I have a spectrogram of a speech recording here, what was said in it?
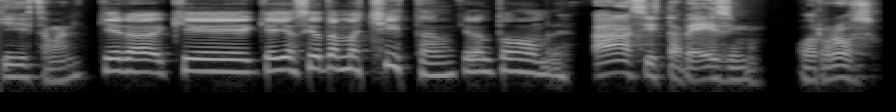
¿Qué está mal? Que, era, que, que haya sido tan machista, que eran todos hombres. Ah, sí, está pésimo. Horroroso.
